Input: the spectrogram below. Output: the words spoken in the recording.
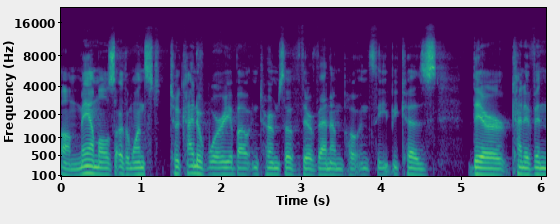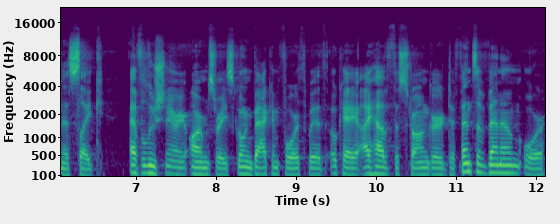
um, mammals are the ones to kind of worry about in terms of their venom potency because they're kind of in this like evolutionary arms race going back and forth with okay i have the stronger defensive venom or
